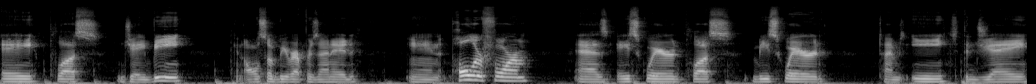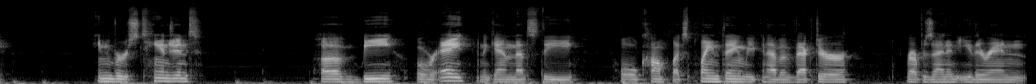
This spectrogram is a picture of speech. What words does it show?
a plus jb can also be represented in polar form as a squared plus b squared times e to the j inverse tangent of b over a. And again, that's the whole complex plane thing where you can have a vector represented either in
